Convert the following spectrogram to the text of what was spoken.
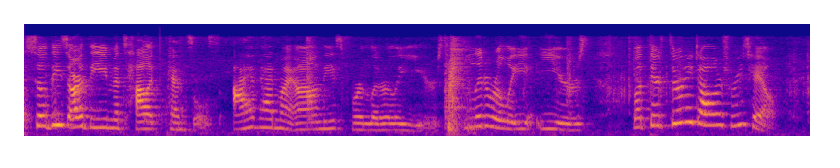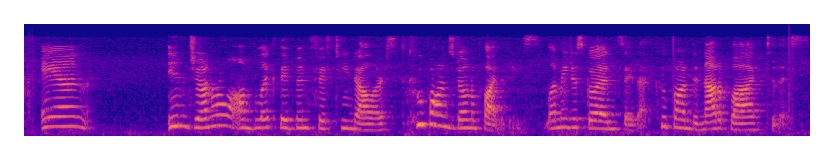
So these are the metallic pencils. I have had my eye on these for literally years. Literally years. But they're $30 retail. And in general on Blick they've been $15. Coupons don't apply to these. Let me just go ahead and say that. Coupon did not apply to this.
